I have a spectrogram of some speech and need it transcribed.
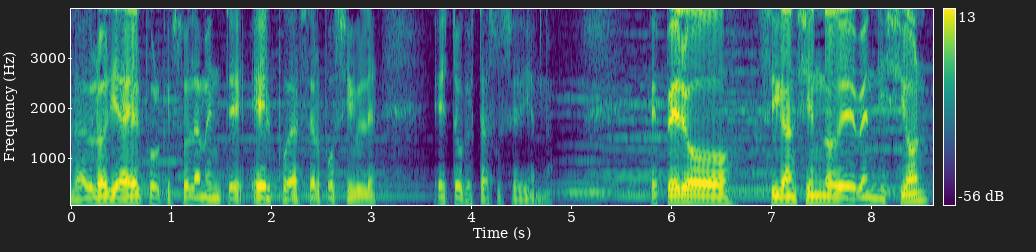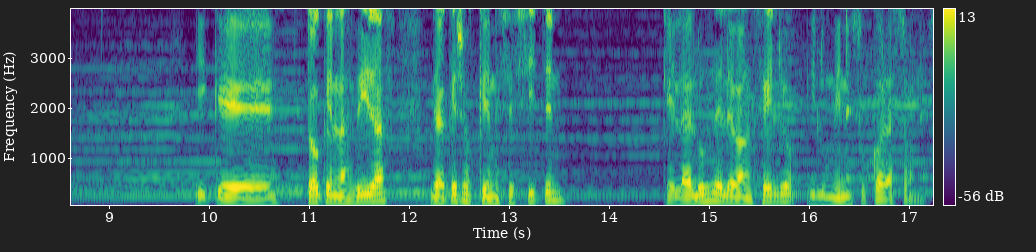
la gloria a Él porque solamente Él puede hacer posible esto que está sucediendo. Espero sigan siendo de bendición y que toquen las vidas de aquellos que necesiten que la luz del Evangelio ilumine sus corazones.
